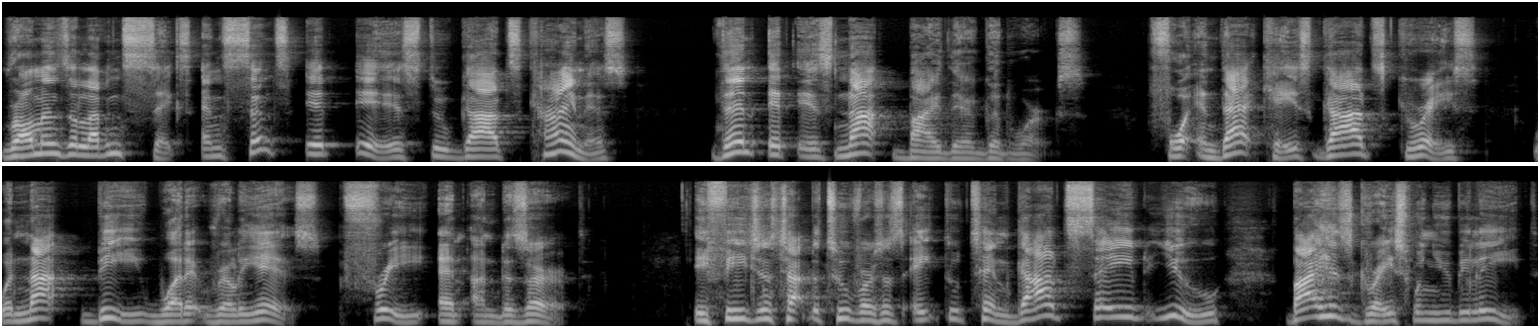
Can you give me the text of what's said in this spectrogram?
Romans 11, 6. And since it is through God's kindness, then it is not by their good works. For in that case, God's grace would not be what it really is free and undeserved. Ephesians chapter 2, verses 8 through 10. God saved you by his grace when you believed.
